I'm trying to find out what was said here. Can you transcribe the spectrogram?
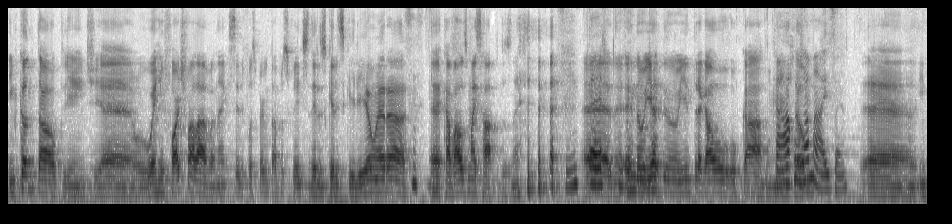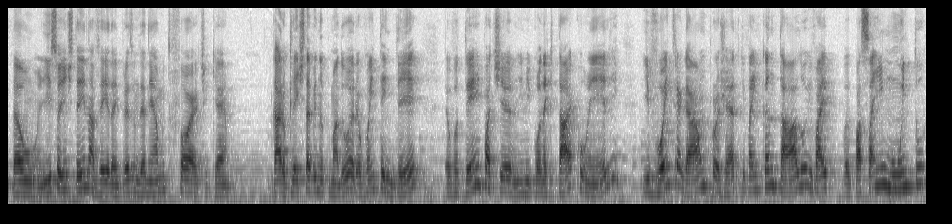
encantar o cliente. É, o Henry Ford falava, né, que se ele fosse perguntar para os clientes deles o que eles queriam era é, cavalos mais rápidos, né? Sim. É, né? não, ia, não ia entregar o, o carro. Né? Carro né? então, jamais, é. é. Então isso a gente tem na veia da empresa um DNA muito forte, que é, cara, o cliente está vindo com uma dor, eu vou entender eu vou ter empatia e me conectar com ele e vou entregar um projeto que vai encantá-lo e vai passar em muito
